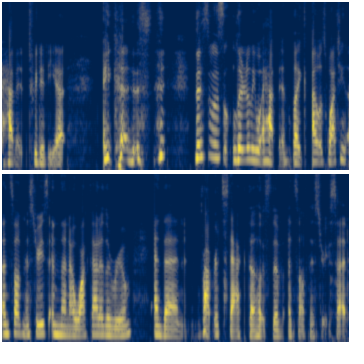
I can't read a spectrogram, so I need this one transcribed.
haven't tweeted it yet because this was literally what happened. Like I was watching Unsolved Mysteries, and then I walked out of the room, and then Robert Stack, the host of Unsolved Mysteries, said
